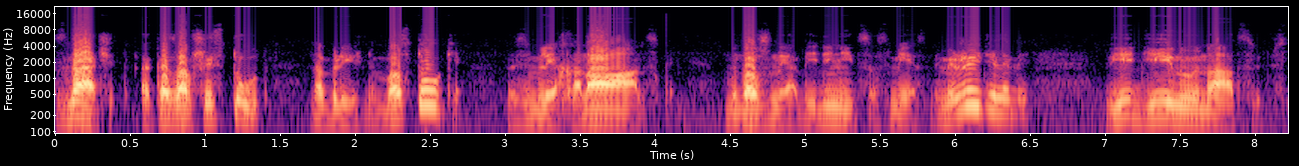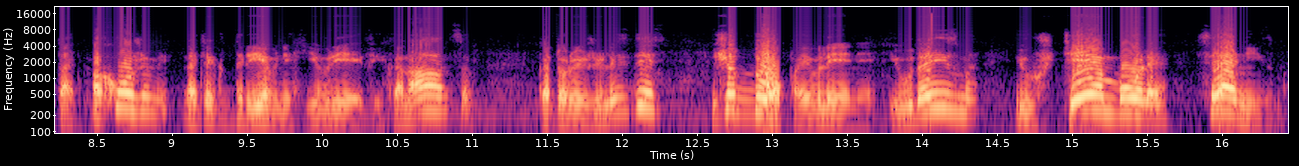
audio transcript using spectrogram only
Значит, оказавшись тут, на Ближнем Востоке, на земле ханаанской, мы должны объединиться с местными жителями в единую нацию, стать похожими на тех древних евреев и ханаанцев, которые жили здесь еще до появления иудаизма и уж тем более сионизма.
